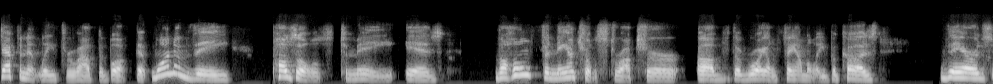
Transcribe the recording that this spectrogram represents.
definitely throughout the book that one of the puzzles to me is the whole financial structure of the royal family because there's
